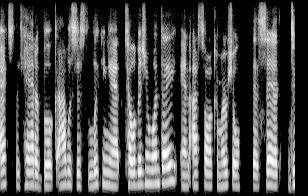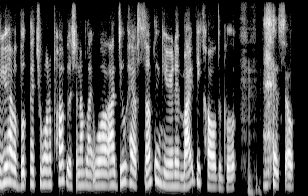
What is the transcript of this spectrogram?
actually had a book. I was just looking at television one day and I saw a commercial that said, Do you have a book that you want to publish? And I'm like, Well, I do have something here, and it might be called a book. so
